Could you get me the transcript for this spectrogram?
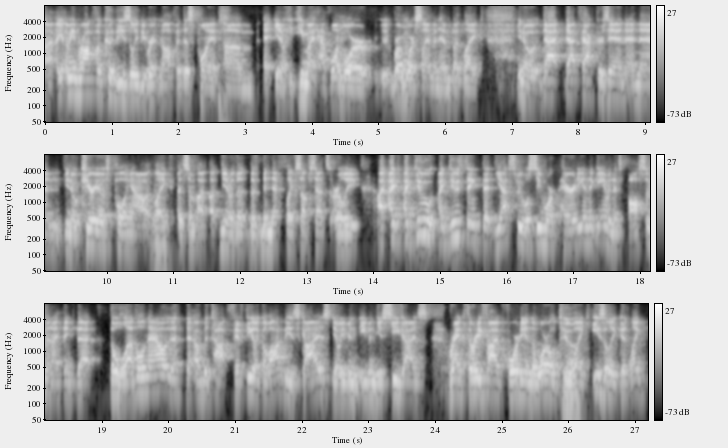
I, I, mean, Rafa could easily be written off at this point. Um, eh, you know, he, he might have one more, one more slam in him, but like, you know, that, that factors in. And then, you know, Kyrgios pulling out like uh, some, uh, uh, you know, the, the, the, Netflix upsets early. I, I, I do, I do think that yes, we will see more parity in the game and it's awesome. And I think that the level now that, that, of the top 50 like a lot of these guys you know even even you see guys ranked 35 40 in the world who yeah. like easily could like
